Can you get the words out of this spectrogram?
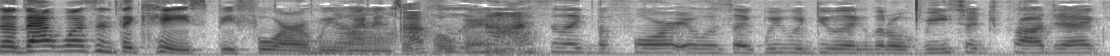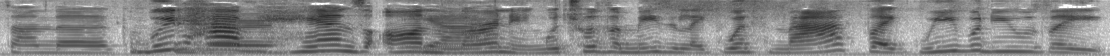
So that wasn't the case before we no, went into absolutely COVID. Not. I feel like before it was like we would do like little research projects on the computer. We'd have hands-on yeah. learning, which was amazing. Like with math, like we would use like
